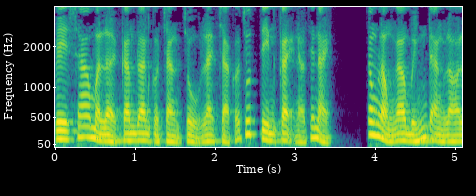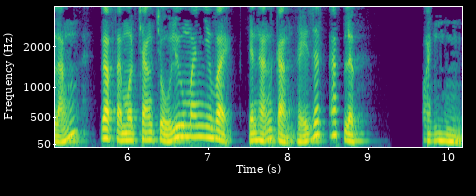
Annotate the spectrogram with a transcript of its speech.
Vì sao mà lời cam đoan của chàng chủ lại chả có chút tin cậy nào thế này? Trong lòng Ngao Bính đang lo lắng, gặp phải một chàng chủ lưu manh như vậy, khiến hắn cảm thấy rất áp lực. Oanh!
